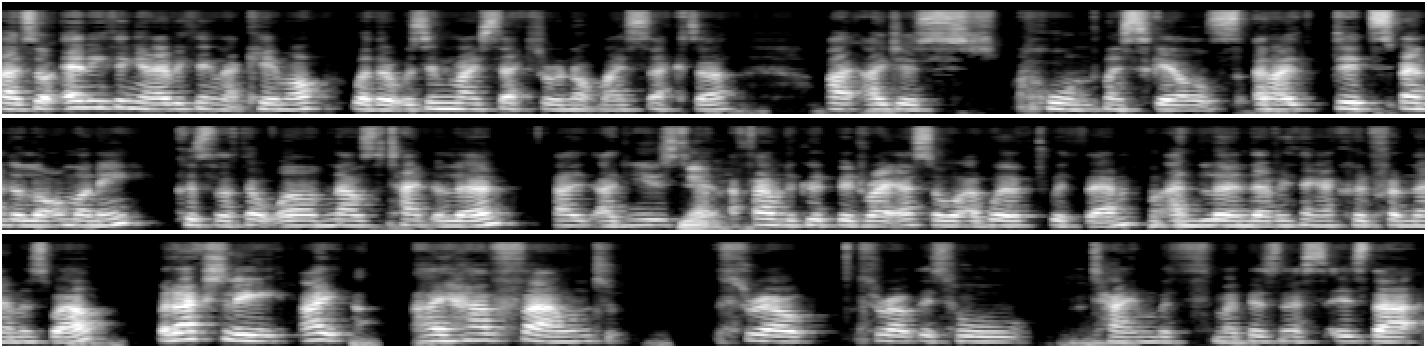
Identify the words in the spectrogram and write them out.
Okay. Uh, so anything and everything that came up, whether it was in my sector or not my sector, I, I just honed my skills. And I did spend a lot of money because I thought, well, now's the time to learn. I, would used, yeah. I found a good bid writer, so I worked with them and learned everything I could from them as well. But actually, I I have found throughout throughout this whole time with my business is that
